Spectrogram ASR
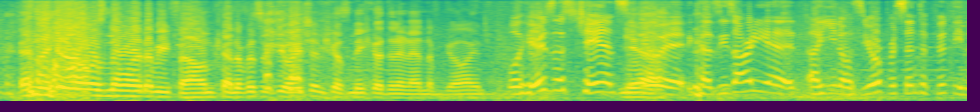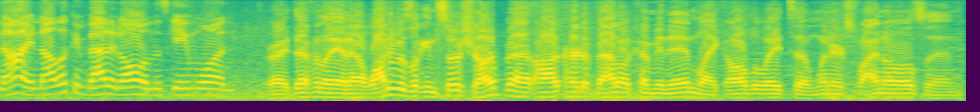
and the hero was nowhere to be found, kind of a situation because Nicko didn't end up going. Well, here's his chance to Yeah. do it because he's already at, uh, you know, 0% to 59. Not looking bad at all in this game one. Right, definitely. And uh, Wadi was looking so sharp at Heart Heart of Battle coming in, like all the way to winners finals, and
